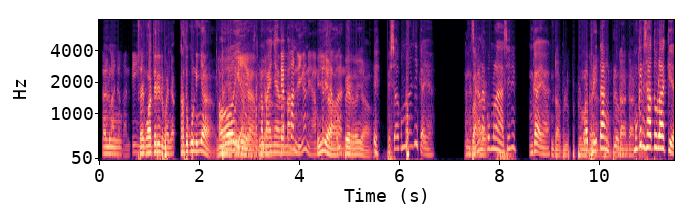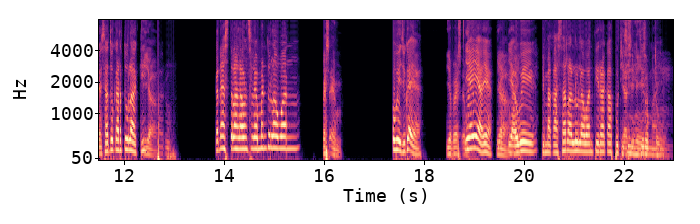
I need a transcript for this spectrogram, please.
Ada Lalu ganti. Saya khawatir banyak kartu kuningnya. Oh iya, itu. karena Iya. mainnya setiap memang pertandingan ya hampir Iya, hampir ya. Eh, besok akumulasi gak ya? Enggak, Jangan eh. akumulasi nih. Enggak ya? Enggak, belum belum Kalau ada. Beritang belum. Enggak, enggak, Mungkin enggak. satu lagi ya, satu kartu lagi Iya. baru. Karena setelah lawan Sleman tuh lawan PSM. away juga ya? Iya PSM. Iya iya iya. Ya. Ya away di Makassar lalu lawan Tirakabu di Ya, sini, sini, di rumah. Sabtu.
